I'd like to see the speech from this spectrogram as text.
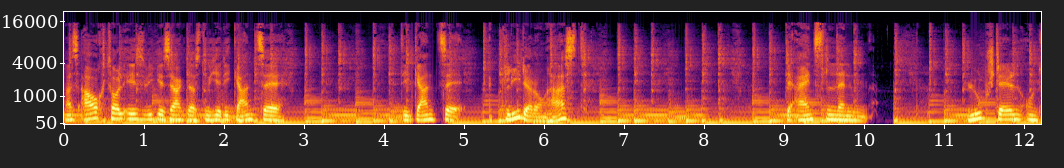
was auch toll ist, wie gesagt, dass du hier die ganze, die ganze Gliederung hast der einzelnen Loopstellen und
